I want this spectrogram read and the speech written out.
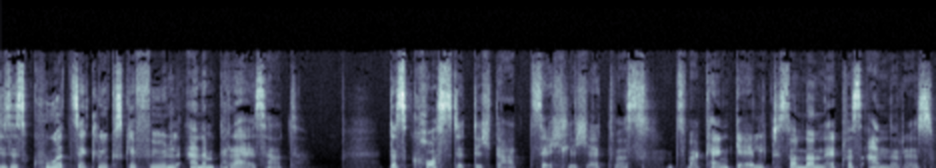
dieses kurze Glücksgefühl einen Preis hat. Das kostet dich tatsächlich etwas. Und zwar kein Geld, sondern etwas anderes.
